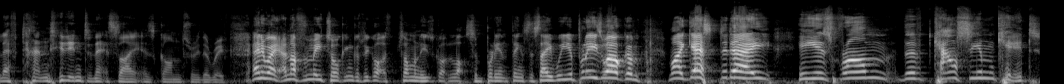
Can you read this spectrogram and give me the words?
left-handed internet site has gone through the roof. Anyway, enough of me talking because we've got someone who's got lots of brilliant things to say. Will you please welcome my guest today? He is from the Calcium Kid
